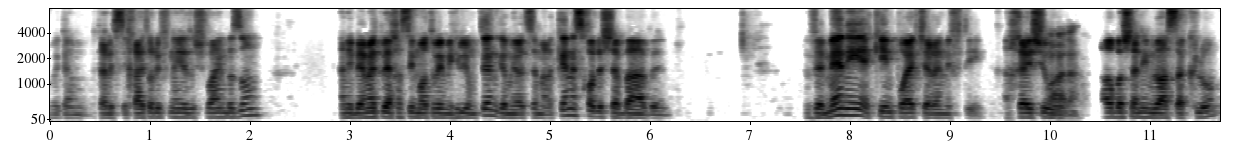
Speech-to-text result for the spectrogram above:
וגם הייתה לי שיחה איתו לפני איזה שבועיים בזום, אני באמת ביחסים מאוד טובים מהיליום 10, גם יועץ להם על הכנס חודש הבא, ו... ומני הקים פרויקט של NFT, אחרי שהוא ארבע שנים לא עשה כלום,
